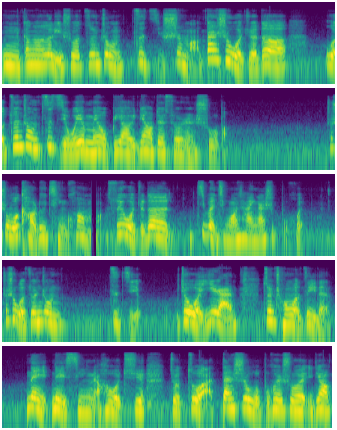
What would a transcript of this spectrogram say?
嗯，刚刚恶里说尊重自己是吗？但是我觉得我尊重自己，我也没有必要一定要对所有人说吧。就是我考虑情况嘛，所以我觉得基本情况下应该是不会。就是我尊重自己，就我依然尊崇我自己的内内心，然后我去就做啊，但是我不会说一定要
